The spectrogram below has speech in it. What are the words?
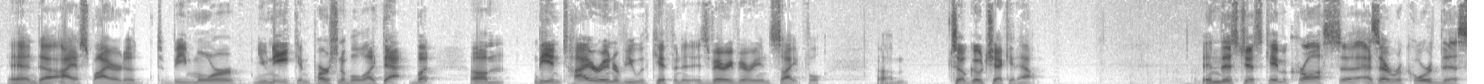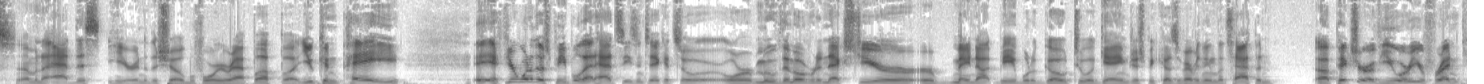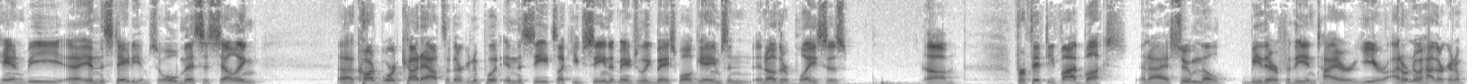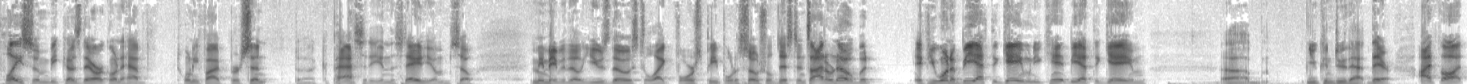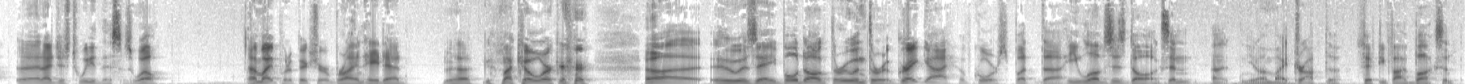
and uh, I aspire to to be more unique and personable like that. But um, the entire interview with Kiffin is very very insightful. Um, so go check it out. And this just came across uh, as I record this. I'm going to add this here into the show before we wrap up. You can pay if you're one of those people that had season tickets or, or move them over to next year or, or may not be able to go to a game just because of everything that's happened a picture of you or your friend can be uh, in the stadium. So Ole Miss is selling uh, cardboard cutouts that they're going to put in the seats, like you've seen at Major League Baseball games and, and other places, um, for fifty-five bucks. And I assume they'll be there for the entire year. I don't know how they're going to place them because they are going to have twenty-five percent uh, capacity in the stadium. So, I mean, maybe they'll use those to like force people to social distance. I don't know, but if you want to be at the game when you can't be at the game. Um, you can do that there. I thought, and I just tweeted this as well. I might put a picture of Brian Haydad, uh, my coworker, uh, who is a bulldog through and through. Great guy, of course, but uh, he loves his dogs, and uh, you know I might drop the fifty-five bucks and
